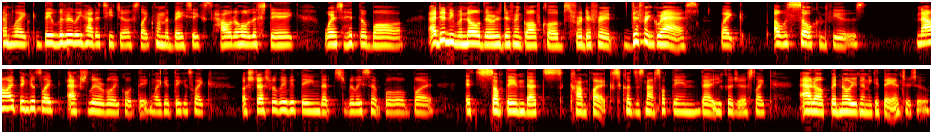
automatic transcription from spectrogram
And like, they literally had to teach us like from the basics how to hold the stick, where to hit the ball. I didn't even know there was different golf clubs for different different grass. Like, I was so confused. Now I think it's like actually a really cool thing. Like, I think it's like a stress relieving thing that's really simple, but it's something that's complex because it's not something that you could just like add up and know you're gonna get the answer to.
